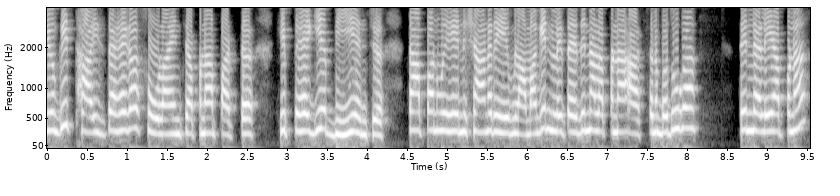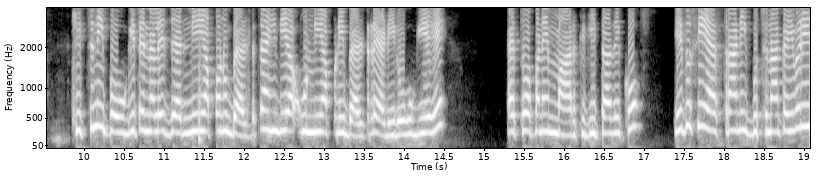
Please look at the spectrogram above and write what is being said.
ਕਿਉਂਕਿ ਥਾਈਸ ਦਾ ਹੈਗਾ 16 ਇੰਚ ਆਪਣਾ ਪੱਟ, ਹਿੱਪ ਹੈਗੀ ਆ 20 ਇੰਚ। ਤਾਂ ਆਪਾਂ ਨੂੰ ਇਹ ਨਿਸ਼ਾਨ ਰੇਵ ਲਾਵਾਂਗੇ, ਨਾਲੇ ਤਾਂ ਇਹਦੇ ਨਾਲ ਆਪਣਾ ਆਸਨ ਵਧੂਗਾ ਤੇ ਨਾਲੇ ਆਪਣਾ ਖਿੱਚਣੀ ਪਊਗੀ ਤੇ ਨਾਲੇ ਜਿੰਨੀ ਆਪਾਂ ਨੂੰ ਬੈਲਟ ਚਾਹੀਦੀ ਆ, ਉਨੀ ਆਪਣੀ ਬੈਲਟ ਰੈਡੀ ਰਹੂਗੀ ਇਹ। ਇੱਥੋਂ ਆਪਾਂ ਨੇ ਮਾਰਕ ਕੀਤਾ, ਦੇਖੋ। ਇਹ ਤੁਸੀਂ ਇਸ ਤਰ੍ਹਾਂ ਨਹੀਂ ਪੁੱਛਣਾ, ਕਈ ਵਾਰੀ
